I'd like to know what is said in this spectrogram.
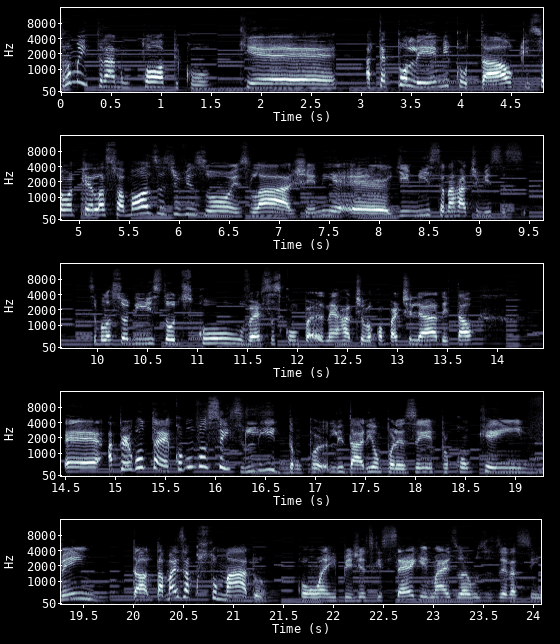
Vamos entrar num tópico que é até polêmico tal, que são aquelas famosas divisões lá, é, gameista, narrativista, simulacionista, old school versus compa narrativa compartilhada e tal. É, a pergunta é, como vocês lidam, por, lidariam, por exemplo, com quem vem, tá, tá mais acostumado com RPGs que seguem mais, vamos dizer assim,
